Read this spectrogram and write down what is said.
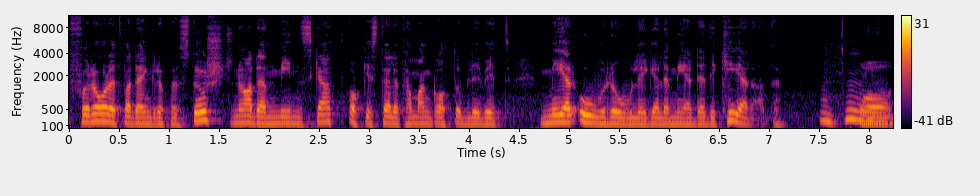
förra året var den gruppen störst, nu har den minskat och istället har man gått och blivit mer orolig eller mer dedikerad. Och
